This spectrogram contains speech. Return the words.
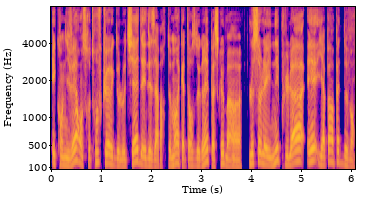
et qu'en hiver, on se retrouve qu'avec de l'eau tiède et des appartements à 14 degrés parce que bah, le soleil n'est plus là et il n'y a pas un pet de vent?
